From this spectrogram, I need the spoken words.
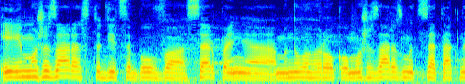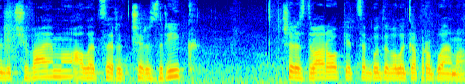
І може зараз тоді це був а, серпень минулого року. Може зараз ми це так не відчуваємо, але це через рік через два роки це буде велика проблема.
